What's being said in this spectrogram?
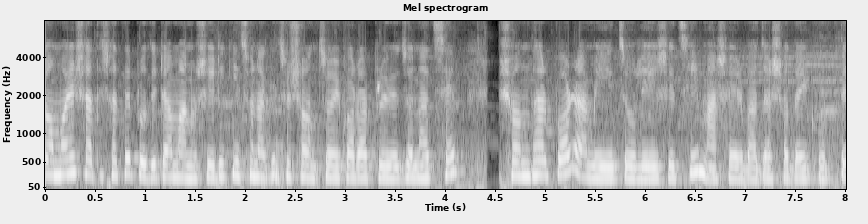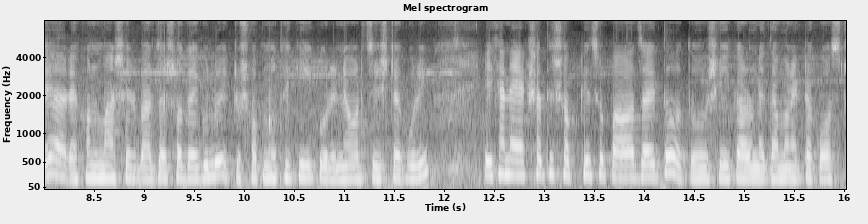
সময়ের সাথে সাথে প্রতিটা মানুষেরই কিছু না কিছু সঞ্চয় করার প্রয়োজন আছে। সন্ধ্যার পর আমি চলে এসেছি মাসের বাজার সদাই করতে আর এখন মাসের বাজার সদাইগুলো একটু স্বপ্ন থেকেই করে নেওয়ার চেষ্টা করি। এখানে একসাথে সব কিছু পাওয়া যায় তো তো সেই কারণে তেমন একটা কষ্ট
